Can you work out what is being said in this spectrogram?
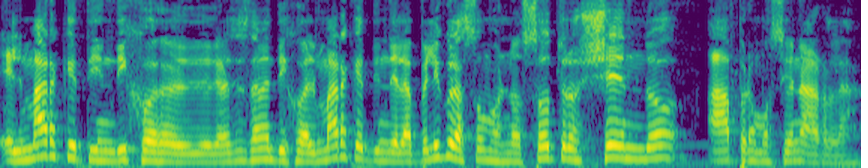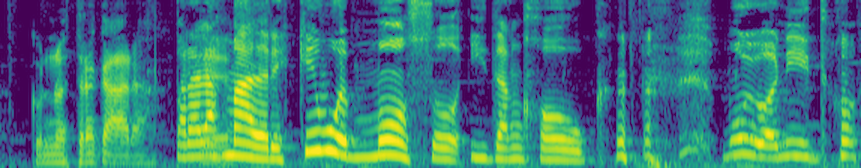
el marketing, dijo, graciosamente dijo, el marketing de la película somos nosotros yendo a promocionarla con nuestra cara. para las Eh, madres, qué buen mozo Ethan Hawke. Muy bonito.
